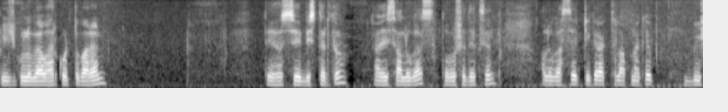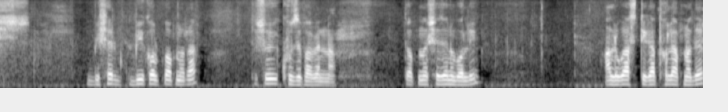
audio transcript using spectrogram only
বীজগুলো ব্যবহার করতে পারেন। তো হচ্ছে বিস্তারিত, আর এই আলু গাছ, তো অবশ্যই দেখছেন। আলু গাছে টিকে রাখতে হলে আপনাকে বিষ, বিষের বিকল্প আপনারা কিছুই খুঁজে পাবেন না। তো আপনার সেজন্য বলি, আলু গাছ টিকাতে হলে আপনাদের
